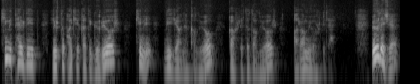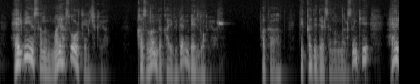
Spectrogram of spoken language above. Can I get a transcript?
Kimi perdeyi yırtıp hakikati görüyor, kimi bilgane kalıyor, gaflete dalıyor, aramıyor bile. Böylece her bir insanın mayası ortaya çıkıyor. Kazanan ve kaybeden belli oluyor. Fakat dikkat edersen anlarsın ki her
